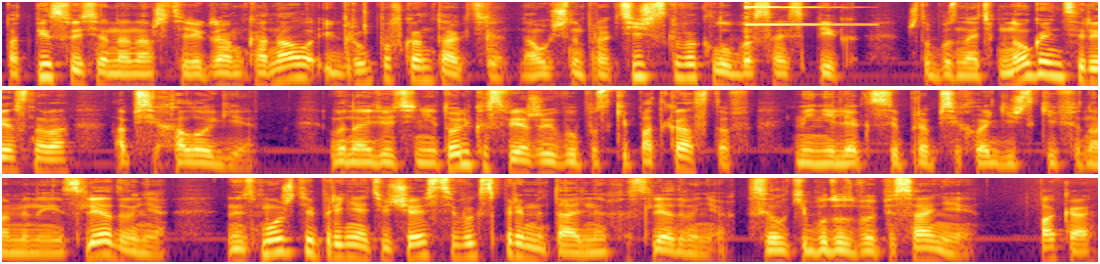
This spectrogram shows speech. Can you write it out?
Подписывайся на наш телеграм-канал и группу ВКонтакте научно-практического клуба SciSpeak, чтобы узнать много интересного о психологии. Вы найдете не только свежие выпуски подкастов, мини-лекции про психологические феномены и исследования, но и сможете принять участие в экспериментальных исследованиях. Ссылки будут в описании. Пока!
